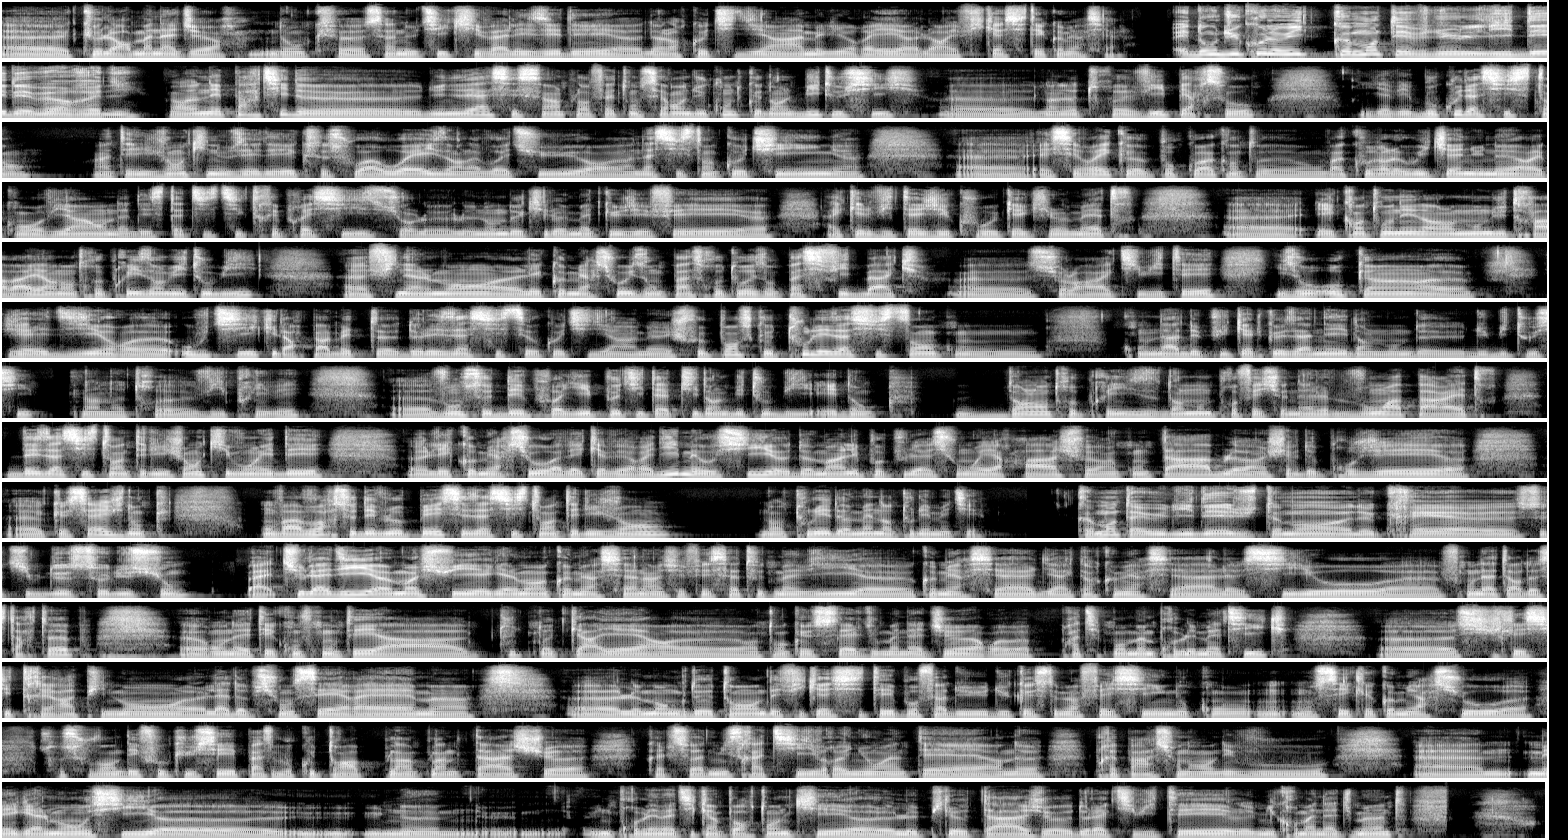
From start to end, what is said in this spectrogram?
euh, que leurs managers. Donc, c'est un outil qui va les aider dans leur quotidien à améliorer leur efficacité commerciale. Et donc, du coup, Loïc, comment t'es venu l'idée d'EverReady? On est parti d'une idée assez simple. En fait, on s'est rendu compte que dans le B2C, dans notre vie perso, il y avait beaucoup d'assistants intelligent qui nous aidait, que ce soit Waze dans la voiture, un assistant coaching. Euh, et c'est vrai que pourquoi quand euh, on va courir le week-end une heure et qu'on revient, on a des statistiques très précises sur le, nombre de kilomètres que j'ai fait, euh, à quelle vitesse j'ai couru quel kilomètre. et quand on est dans le monde du travail, en entreprise, en B2B, finalement, les commerciaux, ils n'ont pas ce retour, ils n'ont pas ce feedback sur leur activité. Ils n'ont aucun, j'allais dire, outil qui leur permette de les assister au quotidien. Mais je pense que tous les assistants qu'on qu'on a depuis quelques années dans le monde de du B2C, dans notre vie privée, euh, vont se déployer petit à petit dans le B2B. Et donc, dans l'entreprise, dans le monde professionnel, vont apparaître des assistants intelligents qui vont aider euh, les commerciaux avec Everready, mais aussi euh, demain les populations RH, un comptable, un chef de projet, que sais-je. Donc, on va voir se développer ces assistants intelligents dans tous les domaines, dans tous les métiers. Comment tu as eu l'idée justement de créer ce type de solution? Bah, tu l'as dit, euh, moi je suis également un commercial, hein, j'ai fait ça toute ma vie, euh, commercial, directeur commercial, CEO, euh, fondateur de start-up. on a été confronté à toute notre carrière en tant que sales ou manager, pratiquement même problématique. si je les cite très rapidement, l'adoption CRM, le manque de temps, d'efficacité pour faire du, customer facing. Donc on, on, sait que les commerciaux sont souvent défocusés, passent beaucoup de temps à plein plein de tâches, qu'elles soient administratives, réunions internes, préparation de rendez-vous, mais également aussi euh, une, une problématique importante qui est euh, le pilotage de l'activité, le micromanagement.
